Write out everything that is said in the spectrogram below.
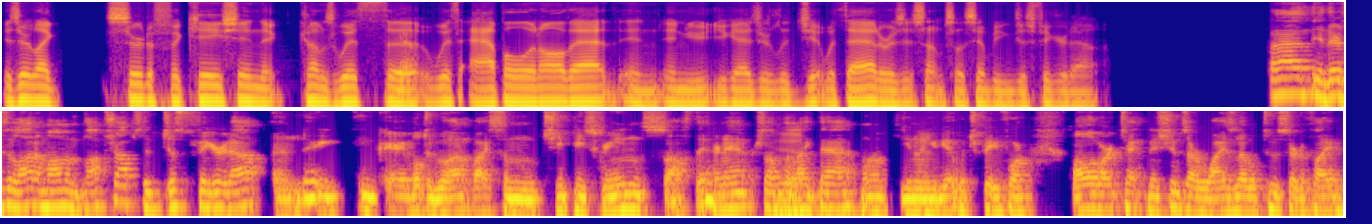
Is there like certification that comes with the yeah. with Apple and all that, and and you you guys are legit with that, or is it something so simple you can just figure it out? Uh, there's a lot of mom and pop shops that just figure it out and they are able to go out and buy some cheapy screens off the internet or something yeah. like that. Well, you know, you get what you pay for. All of our technicians are WISE Level 2 certified.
